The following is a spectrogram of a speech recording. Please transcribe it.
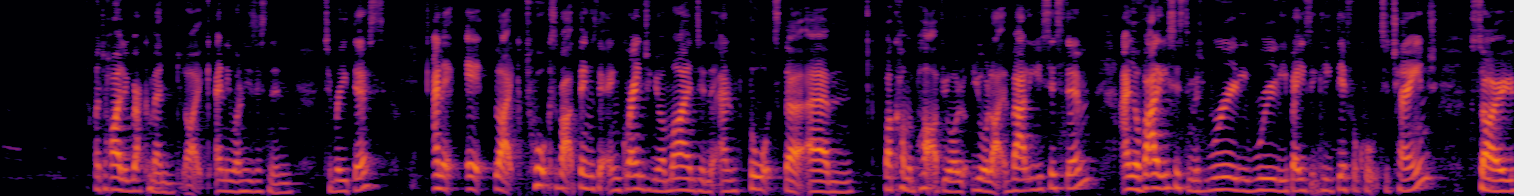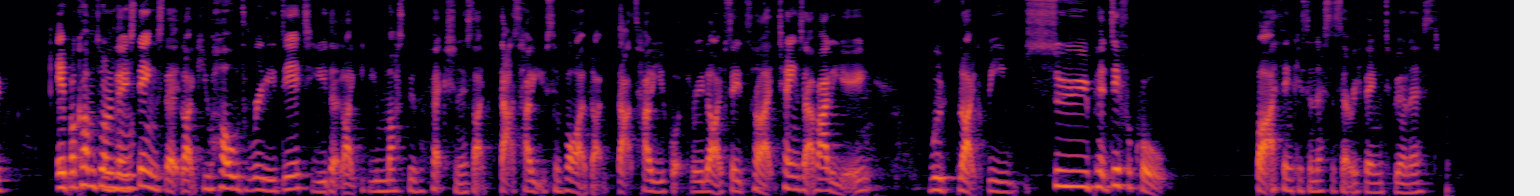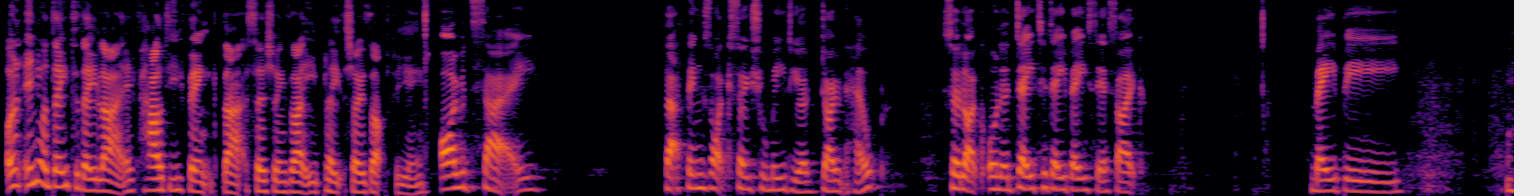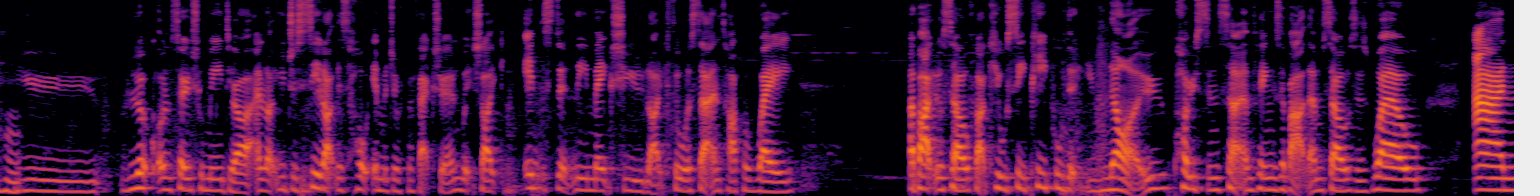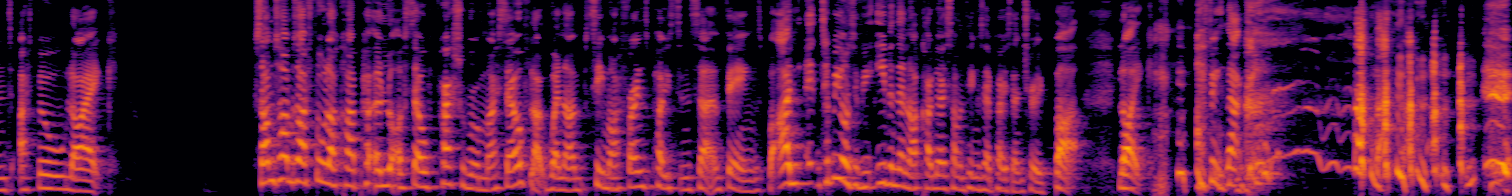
I'd highly recommend like anyone who's listening to read this. And it, it like talks about things that are ingrained in your mind and, and thoughts that um become a part of your your like value system. And your value system is really really basically difficult to change. So it becomes one of those things that like you hold really dear to you that like you must be perfectionist. Like that's how you survive. Like that's how you've got through life. So to like change that value would like be super difficult. But i think it's a necessary thing to be honest On, in your day to day life, how do you think that social anxiety play, shows up for you? I would say that things like social media don't help. So, like on a day to day basis, like maybe mm-hmm. you look on social media and like you just see like this whole image of perfection, which like instantly makes you like feel a certain type of way about yourself. Like you'll see people that you know posting certain things about themselves as well. And I feel like sometimes I feel like I put a lot of self pressure on myself, like when I see my friends posting certain things. But I, to be honest with you, even then, like I know some things they post aren't true. But like, I think that.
